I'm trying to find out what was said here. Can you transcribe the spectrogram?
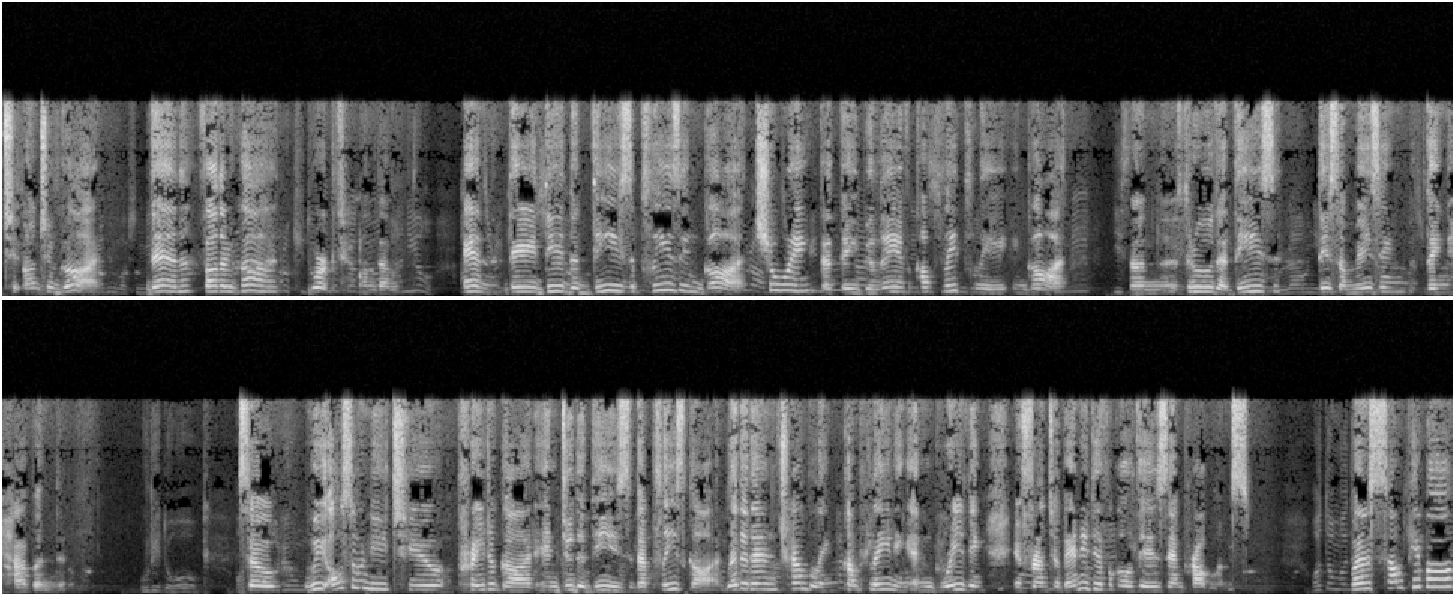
to, unto God. Then Father God worked on them. And they did the deeds pleasing God, showing that they believe completely in God. And through that deeds, this amazing thing happened. So we also need to pray to God and do the deeds that please God rather than trembling, complaining, and grieving in front of any difficulties and problems. When some people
